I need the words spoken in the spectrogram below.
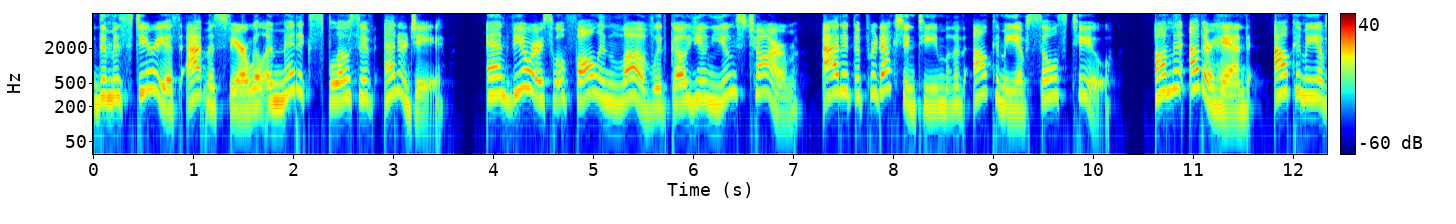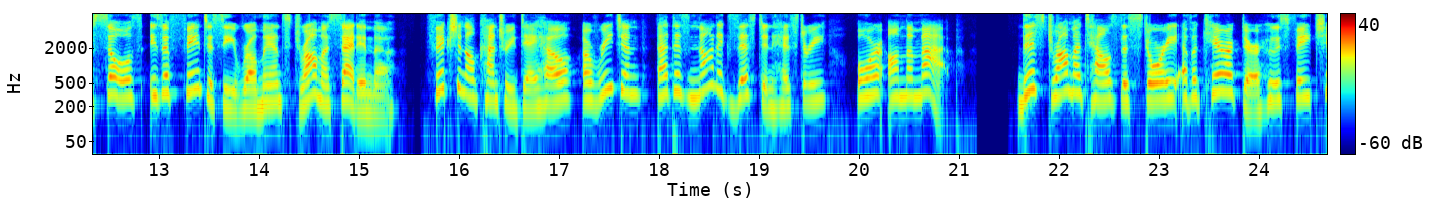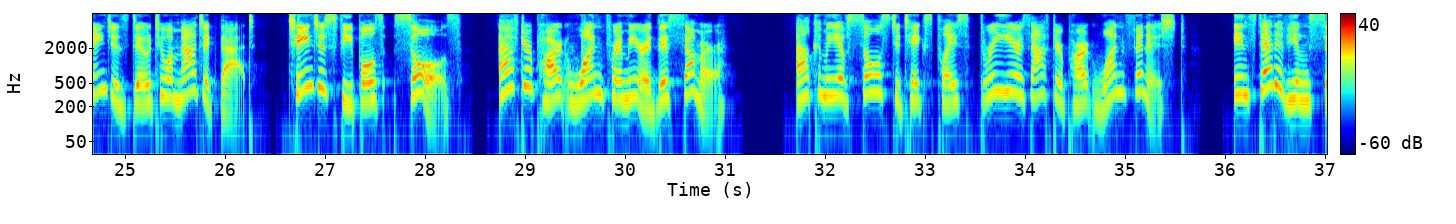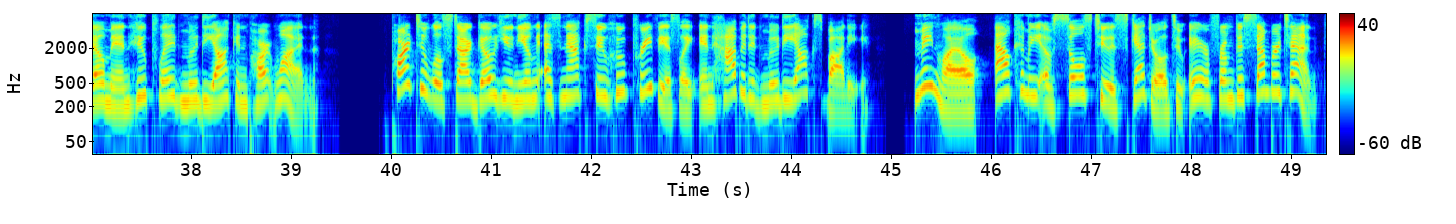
The mysterious atmosphere will emit explosive energy, and viewers will fall in love with Go Yoon Jung's charm, added the production team of Alchemy of Souls 2. On the other hand, Alchemy of Souls is a fantasy romance drama set in the fictional country Daeho, a region that does not exist in history or on the map. This drama tells the story of a character whose fate changes due to a magic that changes people's souls. After part 1 premiered this summer, Alchemy of Souls 2 takes place three years after part 1 finished. Instead of Jung So-min who played Mudeok in part 1, part 2 will star Go Yoon Jung as Naksu who previously inhabited Mudeok's body. Meanwhile, Alchemy of Souls 2 is scheduled to air from December 10th.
